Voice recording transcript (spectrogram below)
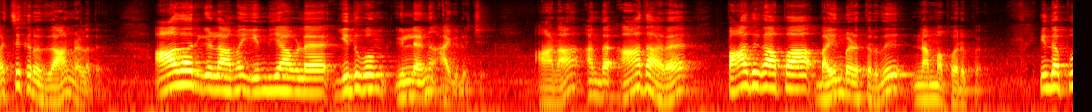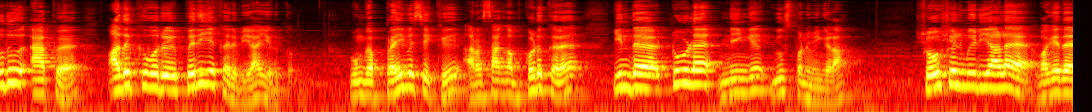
வச்சுக்கிறது தான் நல்லது. ஆதார் இல்லாமல் இந்தியாவில் இதுவும் இல்லைன்னு ஆகிடுச்சு. ஆனால் அந்த ஆதாரை பாதுகாப்பாக பயன்படுத்துறது நம்ம பொறுப்பு. இந்த புது ஆப்பு அதுக்கு ஒரு பெரிய கருவியாக இருக்கும். உங்கள் ப்ரைவசிக்கு அரசாங்கம் கொடுக்குற இந்த டூலை நீங்கள் யூஸ் பண்ணுவீங்களா? சோஷியல் மீடியாவில் வகையை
